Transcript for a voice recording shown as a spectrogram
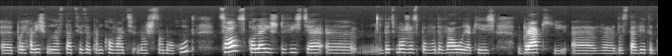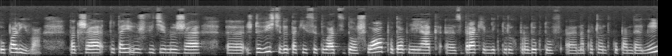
e, pojechaliśmy na stację zatankować nasz samochód, co z kolei rzeczywiście e, być może spowodowało jakieś braki e, w dostawie tego paliwa. Także tutaj już widzimy, że rzeczywiście do takiej sytuacji doszło, podobnie jak z brakiem niektórych produktów na początku pandemii,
